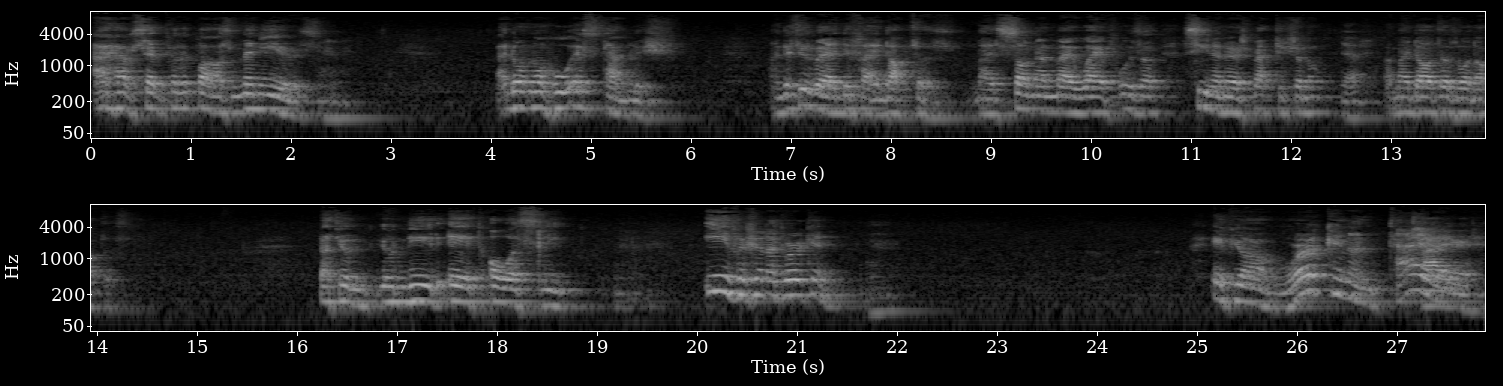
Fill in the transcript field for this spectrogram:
I have said for the past many years, I don't know who established, and this is where I defy doctors. My son and my wife, who is a senior nurse practitioner, Yeah. and my daughters who are doctors, that you, you need eight hours sleep, even if you're not working. If you are working and tired, Tired.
